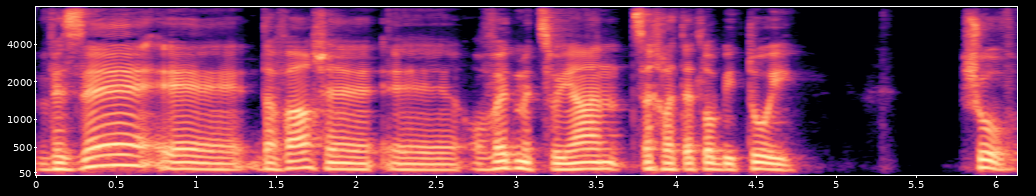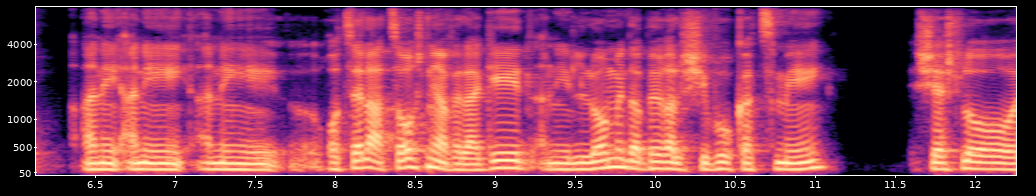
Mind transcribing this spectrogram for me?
וזה דבר שעובד מצוין צריך לתת לו ביטוי שוב, אני, אני, אני רוצה לעצור שנייה ולהגיד, אני לא מדבר על שיווק עצמי, שיש לו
